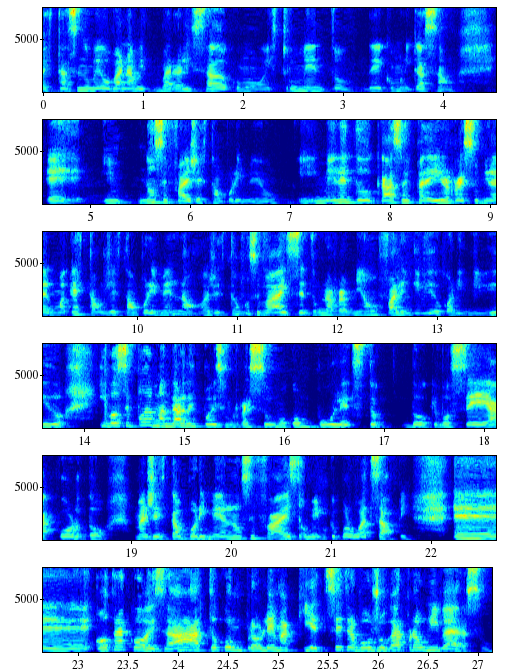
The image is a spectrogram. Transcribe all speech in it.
está sendo meio banalizado como instrumento de comunicação. Eh, não se faz gestão por e-mail. E-mail, em todo caso, é para ir resumir alguma questão. Gestão por e-mail, não. A gestão você vai, senta uma reunião, fala indivíduo com indivíduo, e você pode mandar depois um resumo com bullets do, do que você acordou. Mas gestão por e-mail não se faz, o mesmo que por WhatsApp. É, outra coisa, ah, estou com um problema aqui, etc., vou jogar para o universo universo,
